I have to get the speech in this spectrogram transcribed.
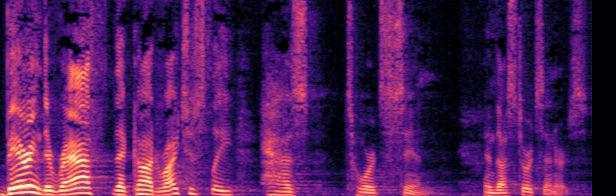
bearing the wrath that God righteously has towards sin and thus towards sinners.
